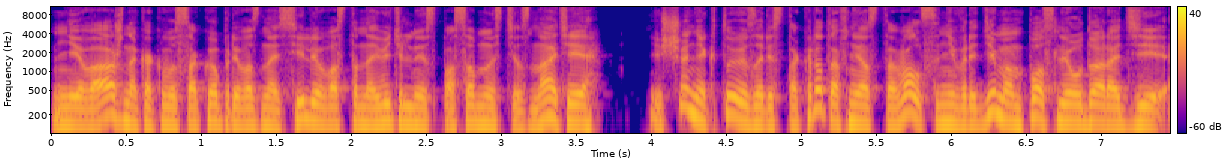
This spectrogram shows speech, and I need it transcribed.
Неважно, как высоко превозносили восстановительные способности знати, еще никто из аристократов не оставался невредимым после удара Ди.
